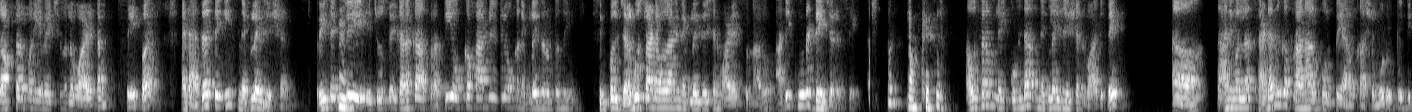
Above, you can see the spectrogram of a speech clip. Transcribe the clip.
doctor పర్యవేక్షణలో వాడటం safer and other thing is nebulization recently చూస్తే కనుక ప్రతి ఒక్క ఫ్యామిలీలో ఒక నెబులైజర్ ఉంటుంది. సింపుల్ జలుబు స్టార్ట్ అవ్వగానే నెబులైజేషన్ వాడేస్తున్నారు. అది కూడా డేంజరస్ అవసరం లేకుండా నెబులైజేషన్ వాడితే ఆ దానివల్ల సడన్గా ప్రాణాలు కోల్పోయే అవకాశం కూడా ఉంటుంది.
